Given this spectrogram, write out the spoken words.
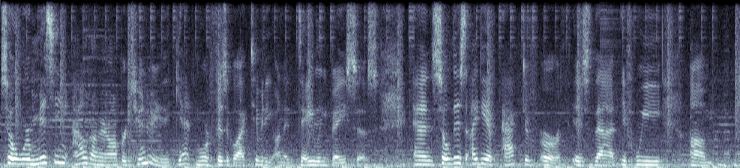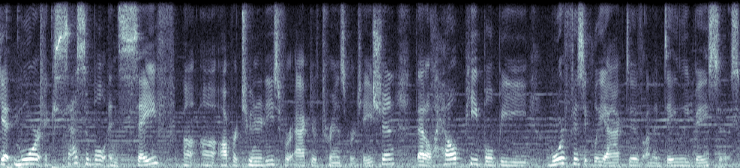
So we're missing out on an opportunity to get more physical activity on a daily basis. And so this idea of active earth is that if we um, get more accessible and safe uh, uh, opportunities for active transportation, that'll help people be more physically active on a daily basis.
